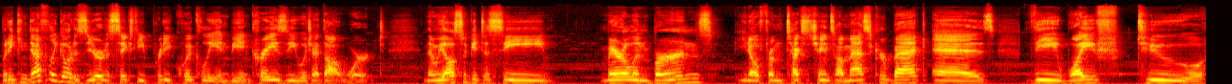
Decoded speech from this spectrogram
but he can definitely go to 0 to 60 pretty quickly and being crazy, which I thought worked. And then we also get to see Marilyn Burns, you know, from Texas Chainsaw Massacre back as the wife to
